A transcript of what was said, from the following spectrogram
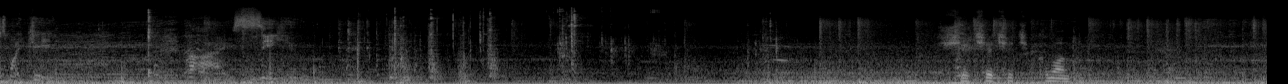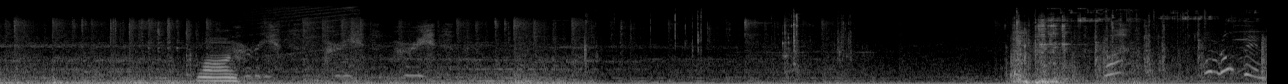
Is my key? I see you. Shit, shit, shit, shit. Come on. Come on. Hurry, hurry, hurry. What? Won't open.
